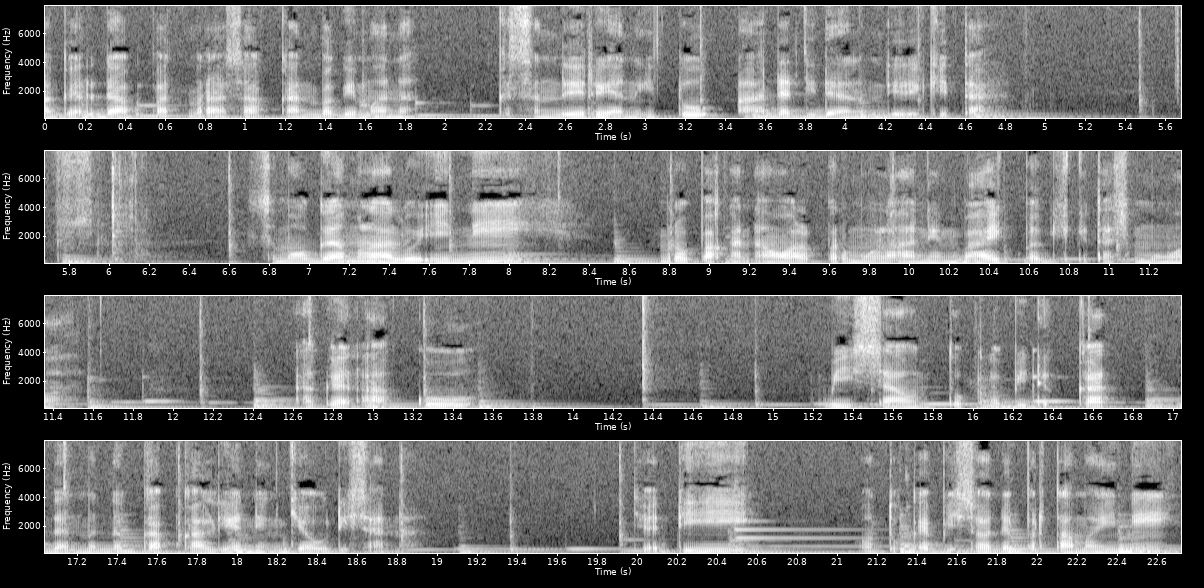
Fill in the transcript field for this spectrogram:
agar dapat merasakan bagaimana kesendirian itu ada di dalam diri kita. Semoga melalui ini merupakan awal permulaan yang baik bagi kita semua, agar aku bisa untuk lebih dekat dan mendekap kalian yang jauh di sana. Jadi, untuk episode pertama ini,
